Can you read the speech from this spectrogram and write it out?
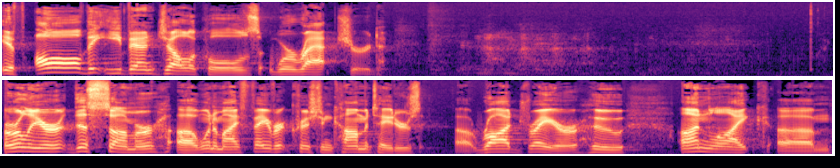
if all the evangelicals were raptured. Earlier this summer, uh, one of my favorite Christian commentators, uh, Rod Dreher, who, unlike um,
